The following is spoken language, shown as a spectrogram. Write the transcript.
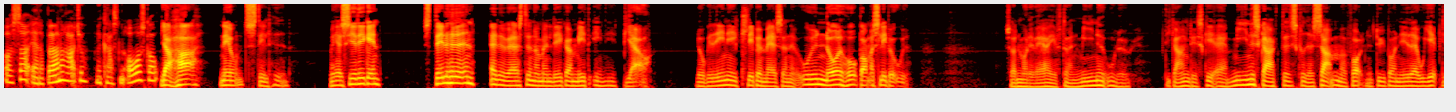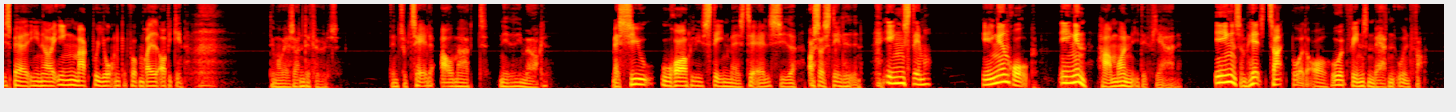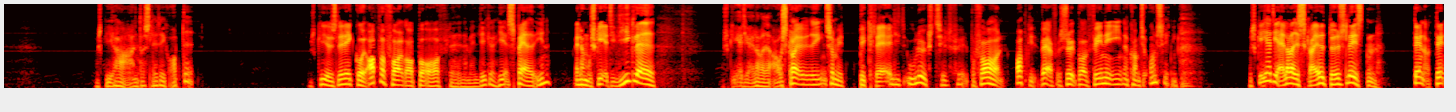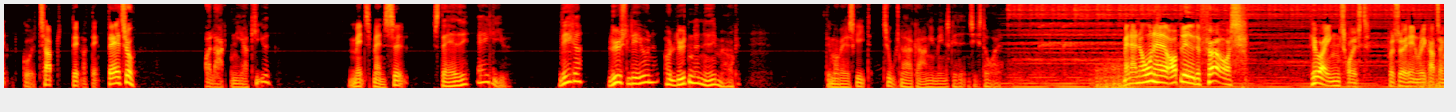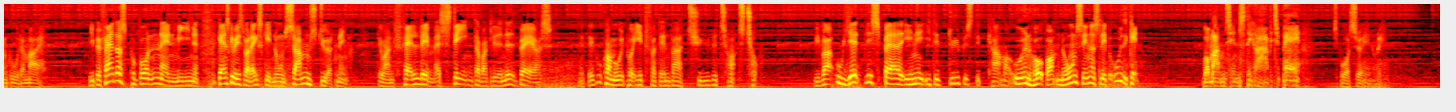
Og så er der børneradio med Carsten Overskov. Jeg har nævnt stillheden. Men jeg siger det igen. Stilheden er det værste, når man ligger midt inde i et bjerg. Lukket inde i klippemasserne, uden noget håb om at slippe ud. Sådan må det være efter en mineulykke. De gange det sker, at mineskagte skrider sammen, og folkene dybere nede er uhjælpeligt spærret inde, og ingen magt på jorden kan få dem reddet op igen. Det må være sådan, det føles. Den totale afmagt nede i mørket. Massiv, urokkelig stenmasse til alle sider, og så stillheden. Ingen stemmer. Ingen råb. Ingen hammeren i det fjerne. Ingen som helst tegn på, at der overhovedet findes en verden udenfor. Måske har andre slet ikke opdaget Måske er det slet ikke gået op for folk op på overfladen, at man ligger her spærret inde. Eller måske er de ligeglade. Måske er de allerede afskrevet en som et beklageligt ulykstilfælde på forhånd. Opgivet hver forsøg på at finde en og komme til undsætning. Måske har de allerede skrevet dødslisten. Den og den, gået tabt den og den dato, og lagt den i arkivet. Mens man selv stadig er i live. Ligger lyslevende og lyttende nede i mørket. Det må være sket tusinder af gange i menneskehedens historie. Men at nogen havde oplevet det før os, det var ingen trøst for Sir Henry, Captain og mig. Vi befandt os på bunden af en mine. Ganske vist var der ikke sket nogen sammenstyrtning. Det var en faldlem af sten, der var glidet ned bag os. Men det kunne komme ud på et, for den var 20 tons tung. Vi var uhjælpeligt spærret inde i det dybeste kammer, uden håb om nogensinde at slippe ud igen. Hvor mange tændstikker har vi tilbage? spurgte Sir Henry.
